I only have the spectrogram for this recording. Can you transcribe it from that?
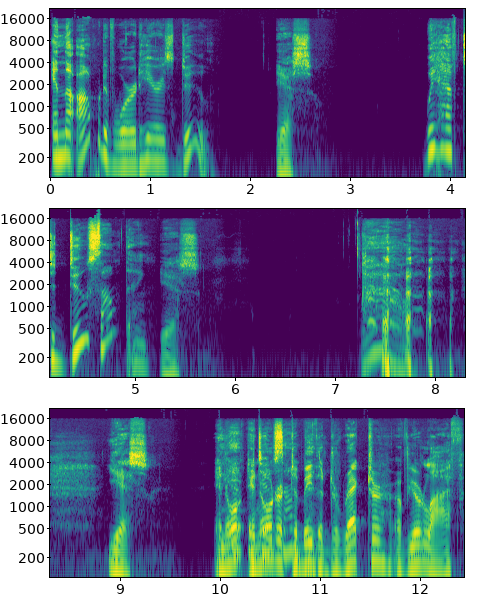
and the operative word here is do. Yes, We have to do something. yes, Wow. yes. In, or, in order to be the director of your life,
